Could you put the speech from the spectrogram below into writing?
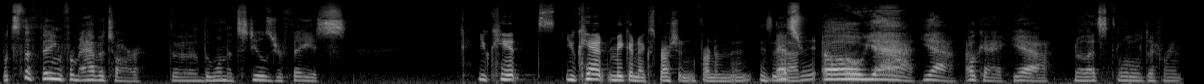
what's the thing from Avatar? The the one that steals your face. You can't you can't make an expression in front of him. Isn't That's that it? oh yeah yeah okay yeah no that's a little different.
